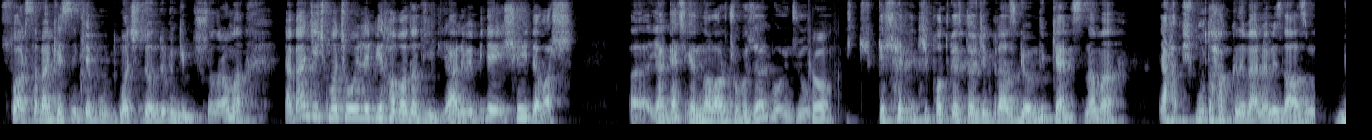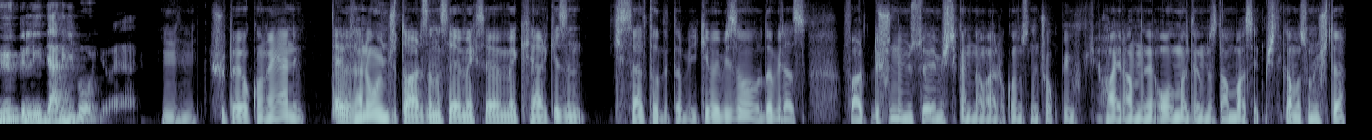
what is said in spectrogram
sorarsa ben kesinlikle bu maçı döndürürüm gibi düşünüyorlar ama ya bence hiç maç öyle bir havada değil. Yani bir de şey de var. Ee, ya gerçekten Navarro çok özel bir oyuncu. Çok. Geçen iki podcast önce biraz gömdük kendisini ama ya burada hakkını vermemiz lazım. Büyük bir lider gibi oynuyor yani. Hı hı. Şüphe yok ona. Yani evet hani oyuncu tarzını sevmek sevmek herkesin kişisel tadı tabii ki ve biz orada biraz farklı düşündüğümüzü söylemiştik hani Navarro konusunda çok büyük hayranlığı olmadığımızdan bahsetmiştik ama sonuçta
